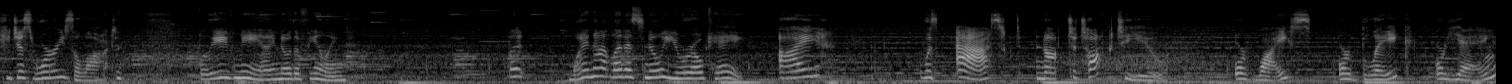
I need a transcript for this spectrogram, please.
He just worries a lot. Believe me, I know the feeling. But why not let us know you were okay? I was asked not to talk to you. Or Weiss, or Blake, or Yang.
